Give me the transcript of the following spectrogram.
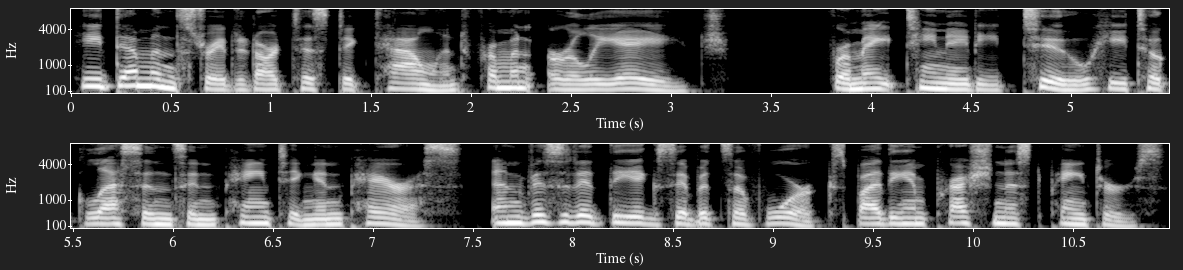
He demonstrated artistic talent from an early age. From 1882, he took lessons in painting in Paris and visited the exhibits of works by the Impressionist painters.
